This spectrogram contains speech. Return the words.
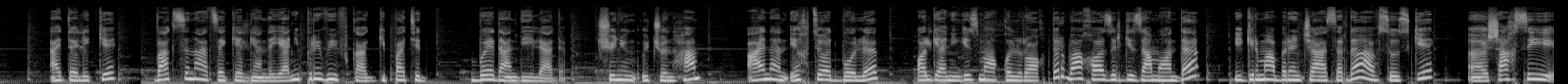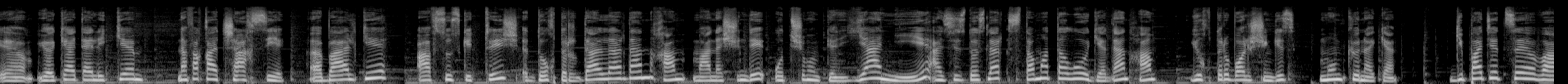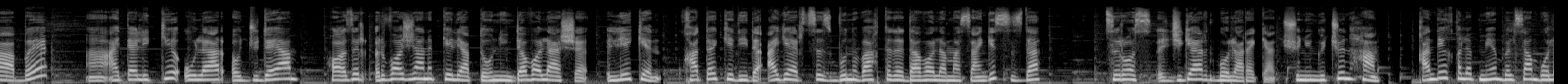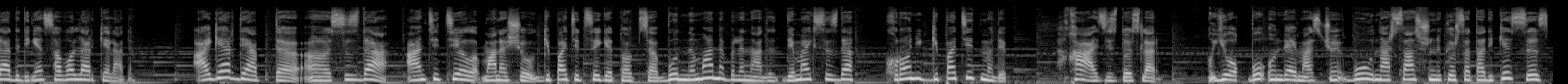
aytaylikki vaksinatsiya kelganda ya'ni privivka gepatit b dan deyiladi. Shuning uchun ham aynan ehtiyot bo'lib olganingiz ma'qulroqdir va hozirgi zamonda yigirma birinchi asrda afsuski e, shaxsiy e, yoki aytaylikki nafaqat shaxsiy e, balki afsuski tish doktorlardan ham mana shunday o'tishi mumkin. Ya'ni aziz do'stlar stomatologiyadan ham yuqtirib olishingiz mumkin ekan. Gepatit c va b e, aytaylikki ular judayam hozir rivojlanib kelyapti uning davolashi. Lekin hattoki deydi agar siz buni vaqtida davolamasangiz sizda sirroz jigar bo'lar ekan. Shuning uchun ham qanday qilib men bilsam bo'ladi degan savollar keladi. Agar deyapti e, sizda antitel mana shu gepatit cga topsa bu nimani bilinadi? Demak sizda xronik gepatitmi deb? Ha aziz do'stlar yo'q bu unday emas. Chunki bu narsa shuni ko'rsatadiki siz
